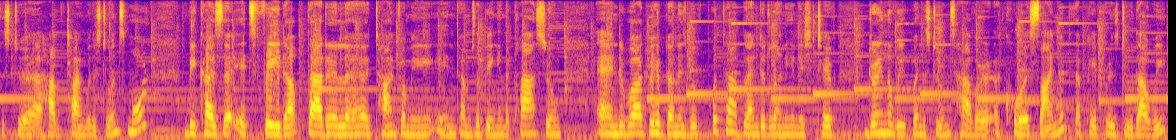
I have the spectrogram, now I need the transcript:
this to uh, have time with the students more because uh, it's freed up that uh, time for me in terms of being in the classroom. And what we have done is we've put that blended learning initiative during the week when the students have a, a core assignment that paper is due that week.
